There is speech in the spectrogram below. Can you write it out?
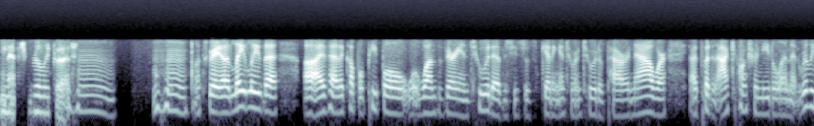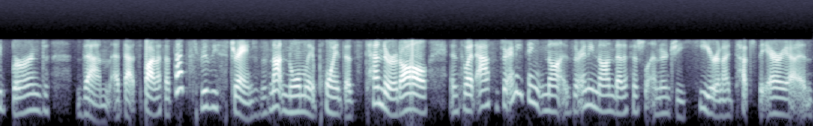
and that's really good. Mm-hmm. Mhm. That's great. Uh, lately, the uh, I've had a couple people. One's very intuitive, and she's just getting into intuitive power now. Where I put an acupuncture needle in, it really burned them at that spot. And I thought that's really strange. This is not normally a point that's tender at all. And so I'd ask, is there anything not? Is there any non-beneficial energy here? And I'd touch the area, and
